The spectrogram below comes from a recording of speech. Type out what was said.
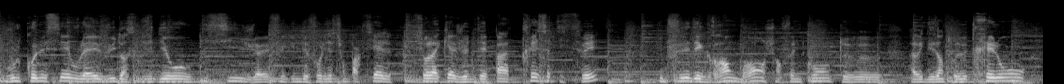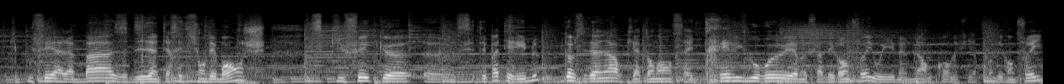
vous le connaissez, vous l'avez vu dans cette vidéo ici, j'avais fait une défoliation partielle sur laquelle je n'étais pas très satisfait. Il faisait des grandes branches en fin de compte, euh, avec des entre très longs qui poussaient à la base des intersections des branches ce qui fait que euh, c'était pas terrible. Comme c'est un arbre qui a tendance à être très vigoureux et à me faire des grandes feuilles, vous voyez même là encore il fait des grandes feuilles,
